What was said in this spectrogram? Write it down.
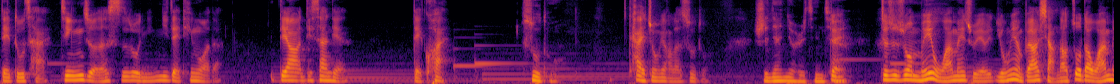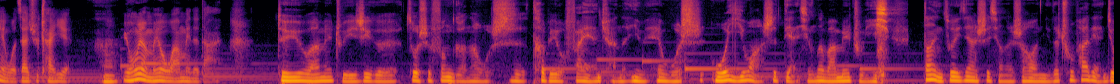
得独裁。经营者的思路，你你得听我的。第二、第三点，得快，速度太重要了，速度。时间就是金钱。对，就是说没有完美主义，永远不要想到做到完美我再去开业，嗯，永远没有完美的答案。对于完美主义这个做事风格呢，我是特别有发言权的，因为我是我以往是典型的完美主义。当你做一件事情的时候，你的出发点就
